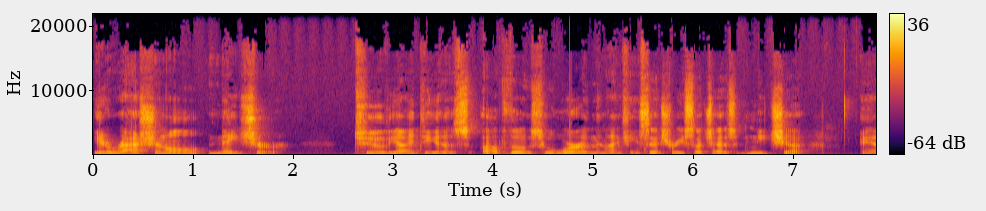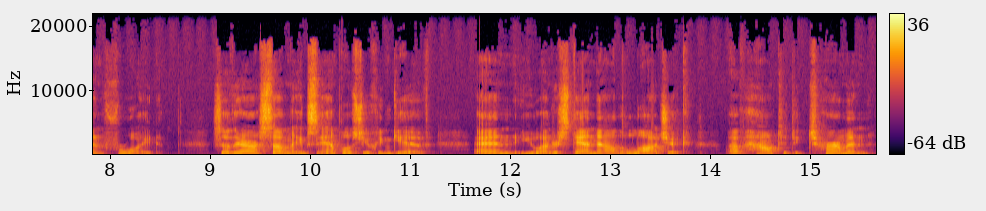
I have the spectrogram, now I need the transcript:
irrational nature to the ideas of those who were in the 19th century, such as Nietzsche and Freud. So there are some examples you can give, and you understand now the logic of how to determine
